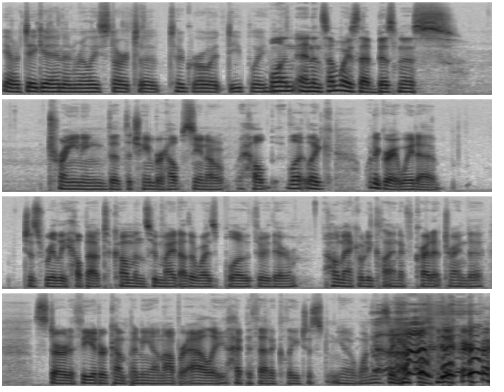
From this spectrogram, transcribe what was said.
you know, dig in and really start to to grow it deeply. Well, and, and in some ways, that business training that the chamber helps, you know, help like what a great way to just really help out Tacomans who might otherwise blow through their home equity line of credit trying to start a theater company on Opera Alley. Hypothetically, just you know, one example there.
